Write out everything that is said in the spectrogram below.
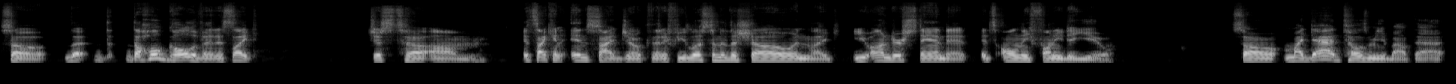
So the the, the whole goal of it is like just to um it's like an inside joke that if you listen to the show and like you understand it it's only funny to you. So my dad tells me about that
